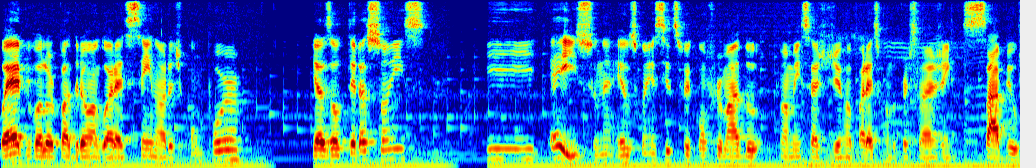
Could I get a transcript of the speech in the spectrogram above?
Web, o valor padrão agora é 100 na hora de compor. E as alterações. E é isso, né? Erros conhecidos. Foi confirmado que uma mensagem de erro aparece quando o personagem sábio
